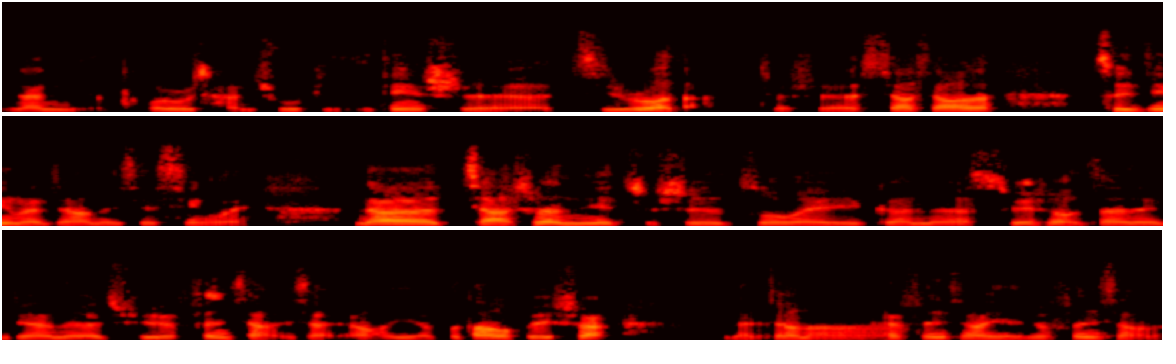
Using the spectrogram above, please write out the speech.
那你投入产出比一定是极弱的。就是潇潇最近的这样的一些行为，那假设你只是作为一个呢随手在那边呢去分享一下，然后也不当回事儿，那这样呢分享也就分享了。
